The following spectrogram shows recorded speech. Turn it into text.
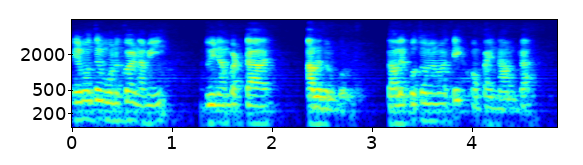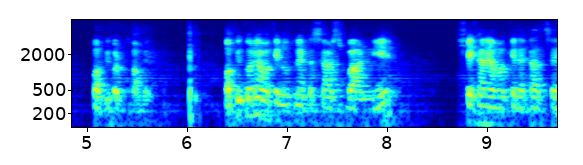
এর মধ্যে মনে করেন আমি দুই নাম্বারটা আবেদন করব। তাহলে প্রথমে আমাকে কোম্পানির নামটা কপি করতে হবে। কপি করে আমাকে নতুন একটা সার্চ বার নিয়ে সেখানে আমাকে দেখা যাচ্ছে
